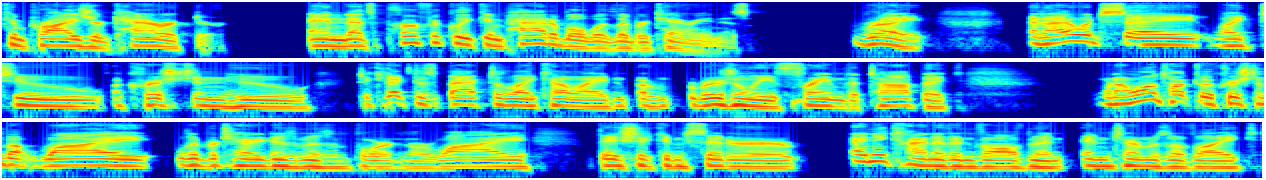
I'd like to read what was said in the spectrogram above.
comprise your character. And that's perfectly compatible with libertarianism. Right. And I would say, like, to a Christian who, to connect this back to like how I originally framed the topic, when I want to talk to a Christian about why libertarianism is important or why they should consider any kind of involvement in terms of like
